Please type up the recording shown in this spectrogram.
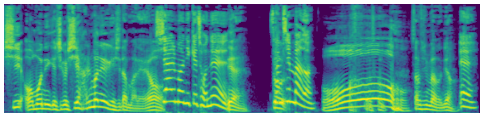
시 어머니 계시고 시 할머니가 계시단 말이에요. 시할머니께 저는 예. 또 30만 원. 오. 30만 원요. 네.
